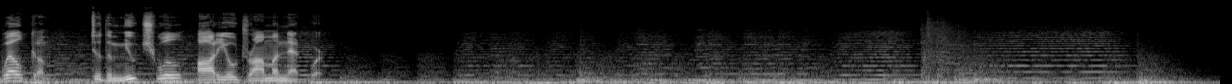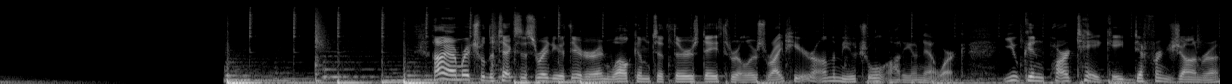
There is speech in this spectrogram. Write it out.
Welcome to the Mutual Audio Drama Network. Hi, I'm Rich with the Texas Radio Theater, and welcome to Thursday Thrillers right here on the Mutual Audio Network. You can partake a different genre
